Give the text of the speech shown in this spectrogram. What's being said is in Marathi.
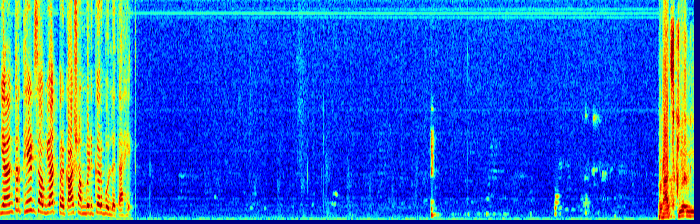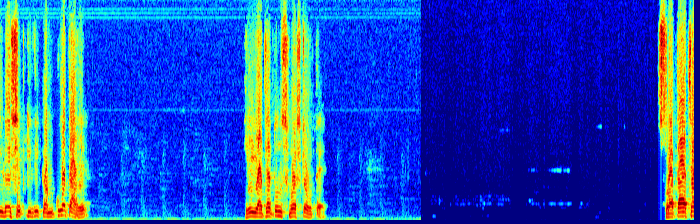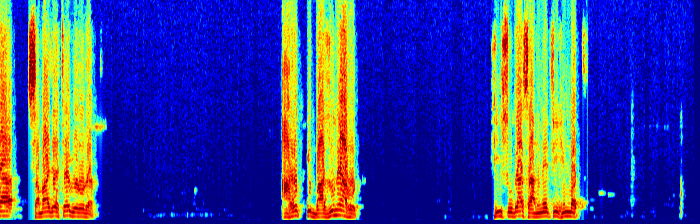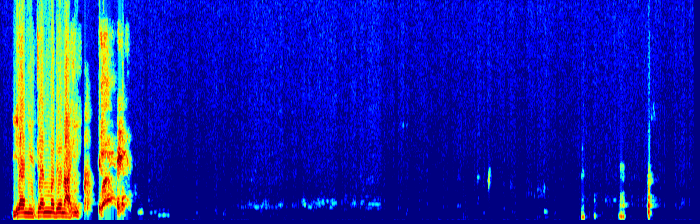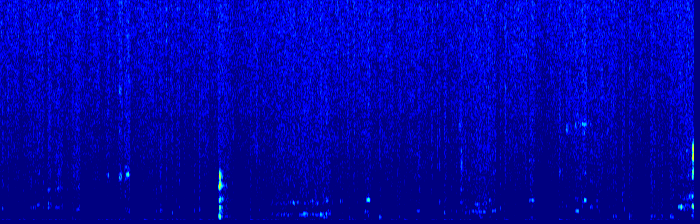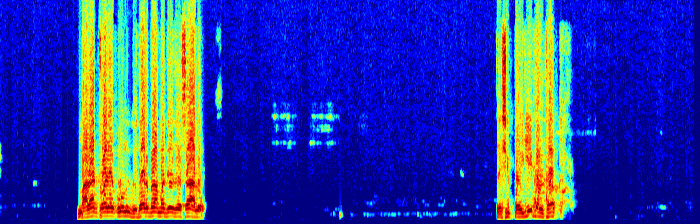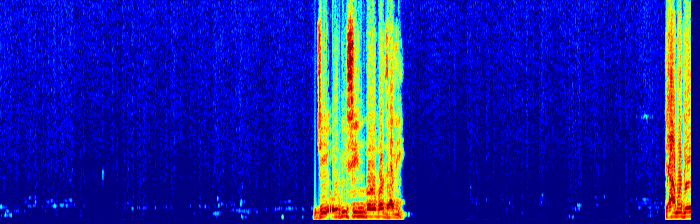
यानंतर थेट जाऊयात प्रकाश आंबेडकर बोलत आहेत. राजकीय लिडरशिप किती कमकुवत आहे हे याच्यातून स्पष्ट होत आहे स्वतःच्या समाजाच्या विरोधात आहोत की बाजूने आहोत? ही सुद्धा सांगण्याची हिंमत या नेत्यांमध्ये नाही. मराठवाड्याकडून विदर्भामध्ये जसं आलो तशी पहिली बैठक जी ओबीसी बरोबर झाली. त्यामध्ये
